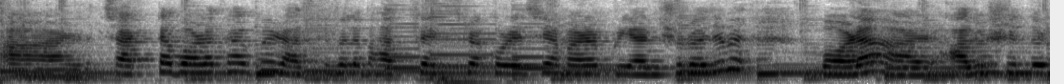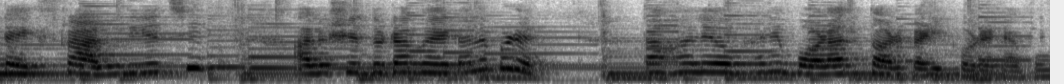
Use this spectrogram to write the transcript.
আর চারটা বড়া থাকবে, রাত্রিবেলা ভাতটা এক্সট্রা করেছি, আমার প্রিয়াংশুর হয়ে যাবে। বড়া আর আলু সিদ্ধটা এক্সট্রা আলু দিয়েছি। আলু সিদ্ধটা হয়ে গেলে পরে তাহলে ওখানে বড়ার তরকারি করে নেব।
